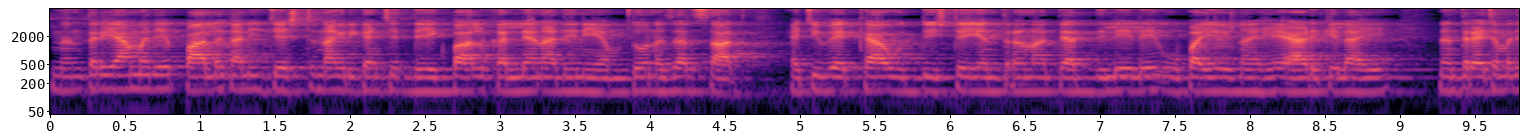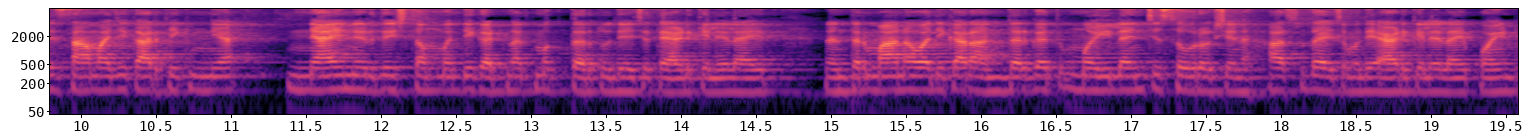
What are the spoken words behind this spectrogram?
नंतर यामध्ये पालक आणि ज्येष्ठ नागरिकांचे देखभाल कल्याण अधिनियम दोन हजार सात याची व्याख्या उद्दिष्टे यंत्रणा त्यात दिलेले उपाययोजना हे ॲड केलं आहे. नंतर याच्यामध्ये सामाजिक आर्थिक न्याय न्यायनिर्देश संबंधी घटनात्मक तरतुदी याच्यात ॲड केलेल्या आहेत. नंतर मानवाधिकार अंतर्गत महिलांचे संरक्षण हा सुद्धा याच्यामध्ये ॲड केलेला आहे. पॉईंट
